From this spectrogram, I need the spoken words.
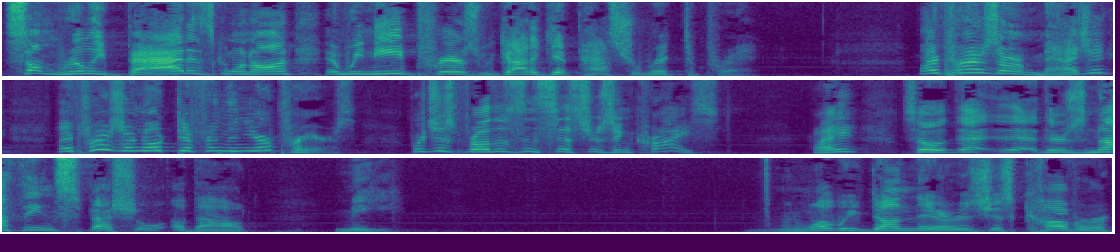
something really bad is going on and we need prayers. We got to get Pastor Rick to pray. My prayers aren't magic, my prayers are no different than your prayers. We're just brothers and sisters in Christ, right? So that, that, there's nothing special about me. And what we've done there is just cover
